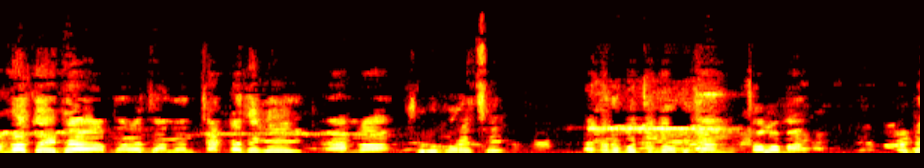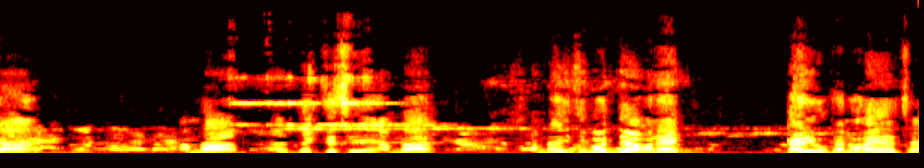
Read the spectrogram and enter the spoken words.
আমরা তো এটা আপনারা জানেন, চারটা থেকে আমরা শুরু করেছি। এখনও পর্যন্ত অভিযান চলমান। এটা আমরা দেখতেছি। আমরা আমরা ইতিমধ্যে অনেক গাড়ি উঠানো হয়েছে।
